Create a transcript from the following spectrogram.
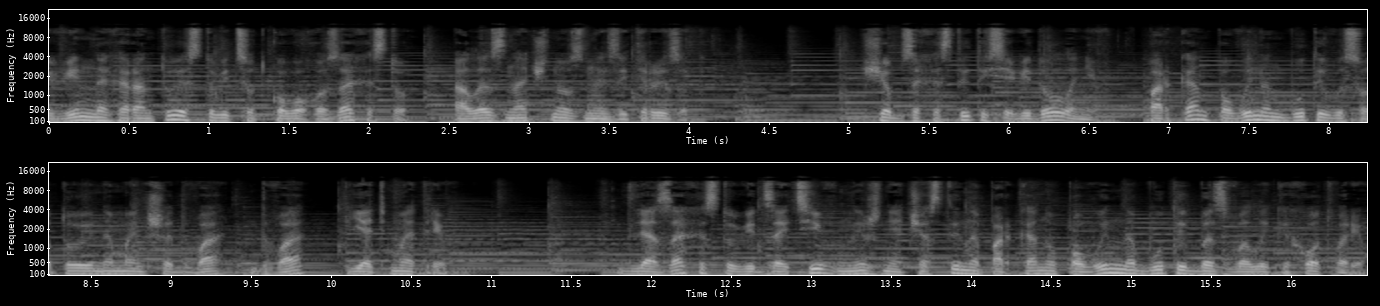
він не гарантує 100% захисту, але значно знизить ризик. Щоб захиститися від оленів, паркан повинен бути висотою не менше 2-2-5 метрів. Для захисту від зайців нижня частина паркану повинна бути без великих отворів.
